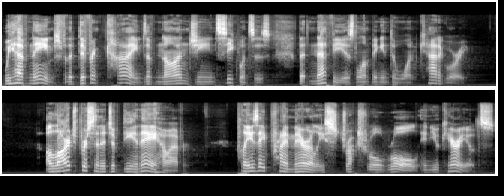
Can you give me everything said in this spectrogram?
We have names for the different kinds of non-gene sequences that Nephi is lumping into one category. A large percentage of DNA, however, plays a primarily structural role in eukaryotes.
